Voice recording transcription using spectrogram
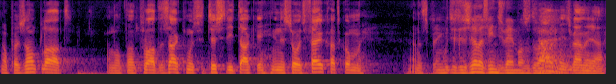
op een zandplaat. En als het water zakt, moeten ze tussen die takken in een soort fuikgat komen. En dan springen... Moeten ze er zelf in zwemmen als het ware? Zelf in zwemmen, ja.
